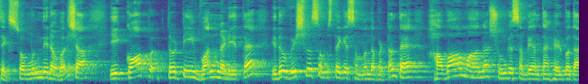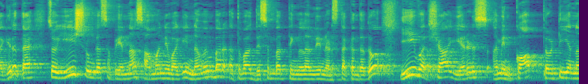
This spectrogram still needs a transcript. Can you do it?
six so ಮುಂದಿನ ವರ್ಷ ಈ ಕಾಪ್ ತರ್ಟಿ ಒನ್ ನಡೆಯುತ್ತೆ. ಇದು ವಿಶ್ವಸಂಸ್ಥೆಗೆ ಸಂಬಂಧಪಟ್ಟಂತೆ ಹವಾಮಾನ ಶೃಂಗಸಭೆ ಅಂತ ಹೇಳ್ಬೋದಾಗಿರುತ್ತೆ. ಸೊ ಈ ಶೃಂಗಸಭೆಯನ್ನ ಸಾಮಾನ್ಯವಾಗಿ ನವೆಂಬರ್ ಅಥವಾ ಡಿಸೆಂಬರ್ ತಿಂಗಳಲ್ಲಿ ನಡೆಸ್ತಕ್ಕಂಥದ್ದು. ಈ ವರ್ಷ ಎರಡು ಐ ಮೀನ್ ಕಾಪ್ ತರ್ಟಿಯನ್ನ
